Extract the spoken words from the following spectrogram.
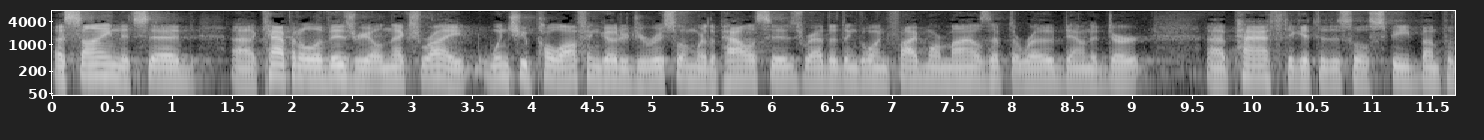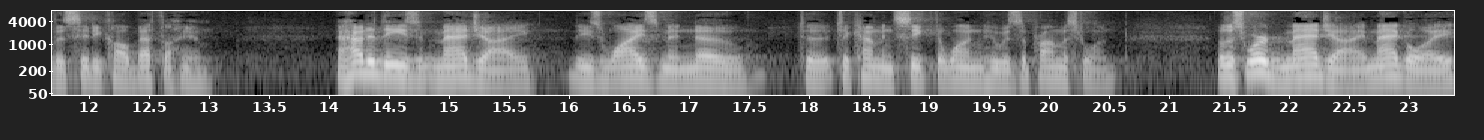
a sign that said, uh, capital of Israel, next right, wouldn't you pull off and go to Jerusalem where the palace is rather than going five more miles up the road down a dirt uh, path to get to this little speed bump of a city called Bethlehem? Now, how did these magi, these wise men, know to, to come and seek the one who was the promised one? Well, this word magi, magoi,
